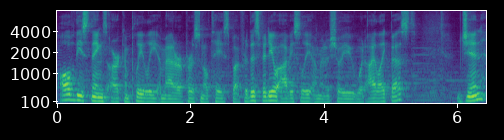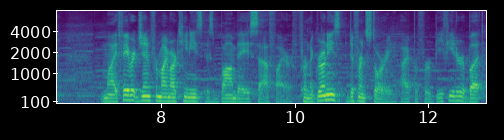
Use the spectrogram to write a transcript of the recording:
all of these things are completely a matter of personal taste, but for this video, obviously, I'm gonna show you what I like best. Gin. My favorite gin for my martinis is Bombay Sapphire. For Negronis, different story. I prefer Beefeater, but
